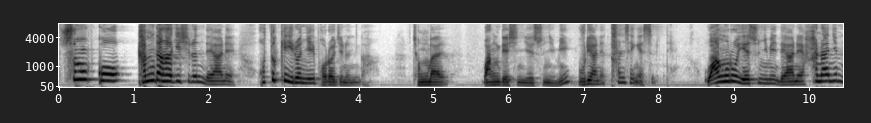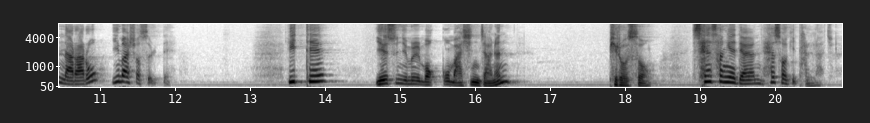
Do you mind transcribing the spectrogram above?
숨고 감당하기 싫은 내 안에 어떻게 이런 일이 벌어지는가? 정말 왕 대신 예수님이 우리 안에 탄생했을 때 왕으로 예수님이 내 안에 하나님 나라로 임하셨을 때 이때 예수님을 먹고 마신 자는 비로소 세상에 대한 해석이 달라져요.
